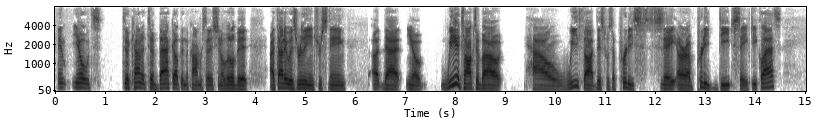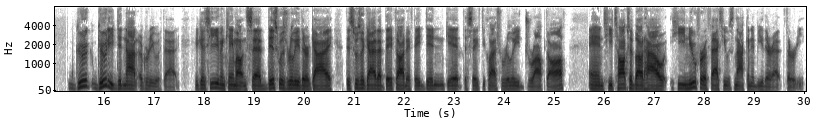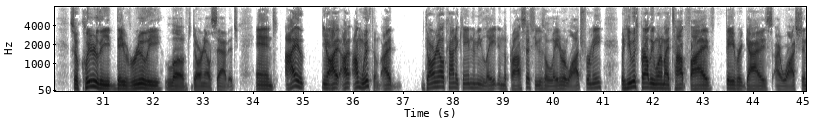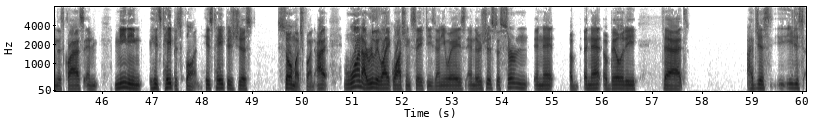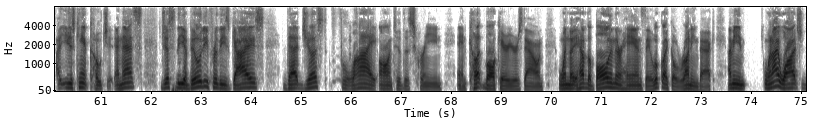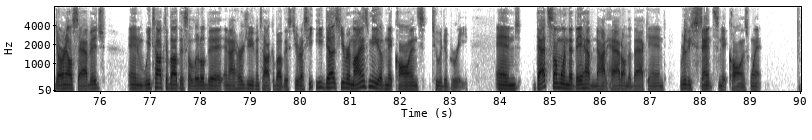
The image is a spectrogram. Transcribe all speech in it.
And you know, it's to kind of to back up in the conversation a little bit. I thought it was really interesting uh, that you know we had talked about how we thought this was a pretty say or a pretty deep safety class. Gutey did not agree with that because he even came out and said this was really their guy. This was a guy that they thought if they didn't get the safety class really dropped off. And he talked about how he knew for a fact he was not going to be there at 30. So clearly they really loved Darnell Savage. And I, you know, I, I am with them. I Darnell kind of came to me late in the process. He was a later watch for me, but he was probably one of my top five favorite guys I watched in this class. And meaning his tape is fun. His tape is just so much fun. I one I really like watching safeties anyways, and there's just a certain innate innate ability that I just you just you just can't coach it, and that's just the ability for these guys that just fly onto the screen and cut ball carriers down when they have the ball in their hands. They look like a running back. I mean, when I watch Darnell Savage, and we talked about this a little bit, and I heard you even talk about this too, Ross. He he does. He reminds me of Nick Collins to a degree, and that's someone that they have not had on the back end really since Nick Collins went.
